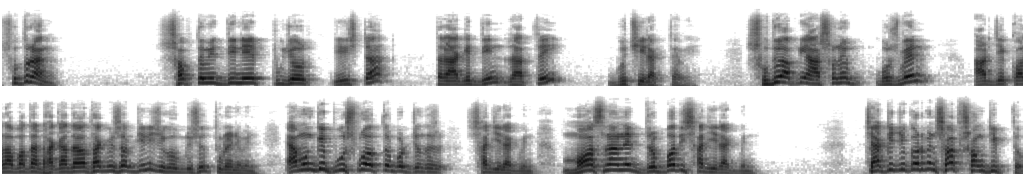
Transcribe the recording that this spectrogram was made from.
সুতরাং সপ্তমীর দিনের পুজোর জিনিসটা তার আগের দিন রাত্রেই গুছিয়ে রাখতে হবে। শুধু আপনি আসনে বসবেন আর যে কলা পাতা ঢাকা দেওয়া থাকবে সব জিনিস, ওগুলো শুধু তুলে নেবেন। এমনকি পুষ্পত্র পর্যন্ত সাজিয়ে রাখবেন। মস্নানের দ্রব্যাদি সাজিয়ে রাখবেন। যা কিছু করবেন সব সংক্ষিপ্ত।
